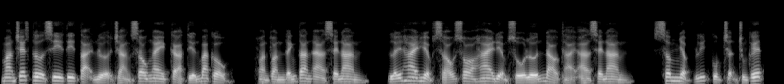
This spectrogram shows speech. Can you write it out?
Manchester City tại nửa tràng sau ngay cả tiến ba cầu, hoàn toàn đánh tan Arsenal, lấy hai hiệp 6 so 2 điểm số lớn đào thải Arsenal, xâm nhập League Cup trận chung kết.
